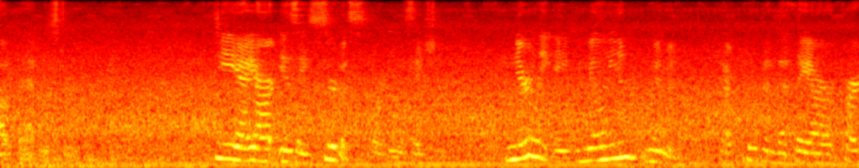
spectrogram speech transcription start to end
of that history. DAR is a service organization. Nearly a million women have proven that they are part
